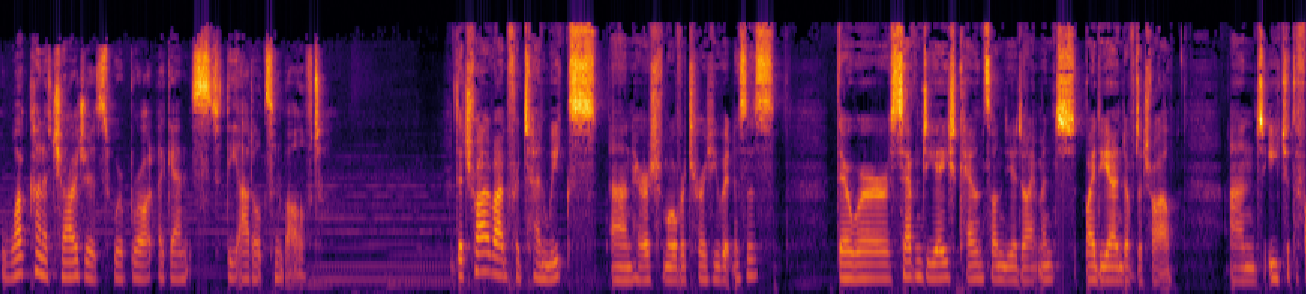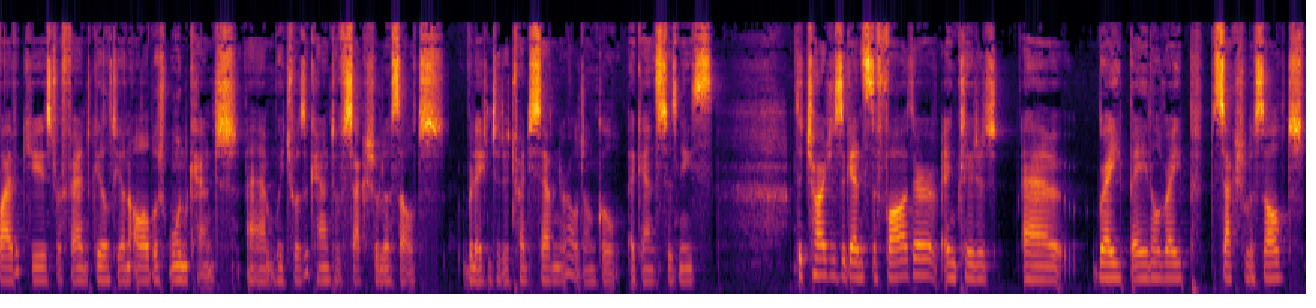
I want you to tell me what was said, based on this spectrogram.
what kind of charges were brought against the adults involved? The trial ran for 10 weeks and heard from over 30 witnesses. There were 78 counts on the indictment by the end of the trial, and each of the five accused were found guilty on all but one count, um, which was a count of sexual assault relating to the 27 year old uncle against his niece. The charges against the father included uh, rape, anal rape, sexual assault,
